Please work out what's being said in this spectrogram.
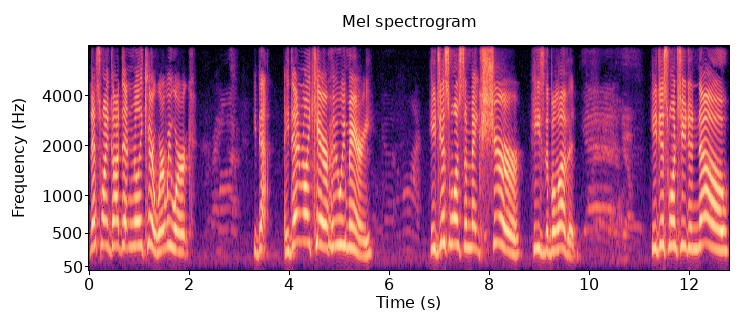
that's why God doesn't really care where we work. He, he doesn't really care who we marry. He just wants to make sure he's the beloved. He just wants you to know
